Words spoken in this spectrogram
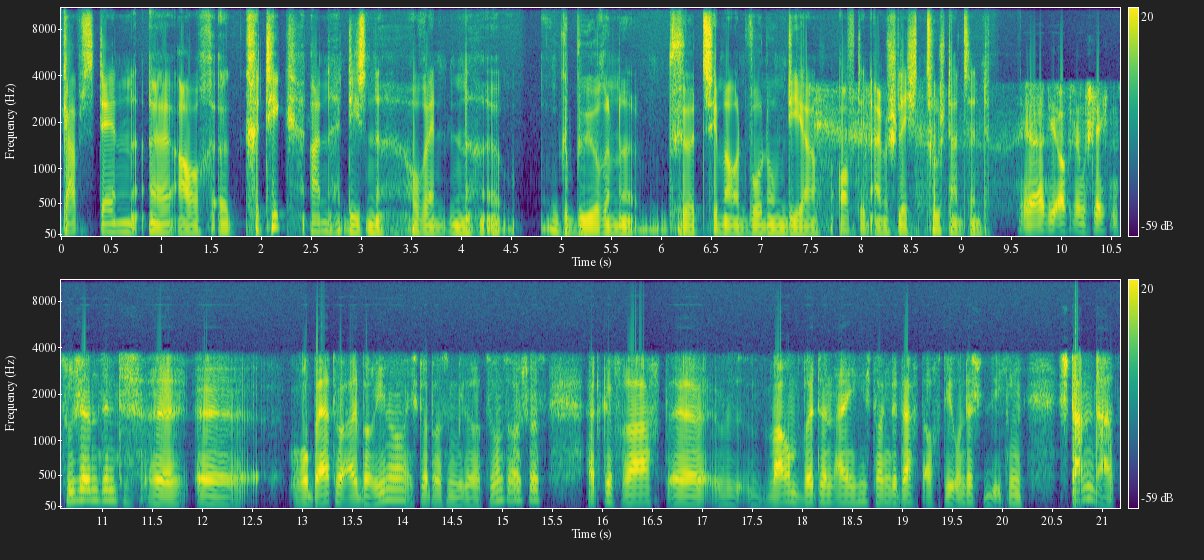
Gab es denn äh, auch äh, Kritik an diesen horrenden Gebühren für Zimmer und Wohnungen, die ja oft in einem schlechten Zustand sind? Ja, die oft in einem schlechten Zustand sind. Äh, Roberto Alberino, ich glaube aus dem Migrationsausschuss, hat gefragt, äh, warum wird denn eigentlich nicht daran gedacht, auch die unterschiedlichen Standards,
